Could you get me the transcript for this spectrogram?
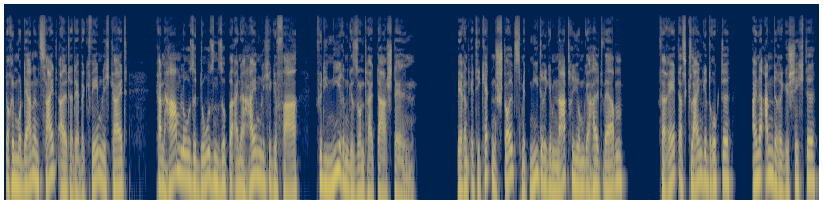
Doch im modernen Zeitalter der Bequemlichkeit kann harmlose Dosensuppe eine heimliche Gefahr für die Nierengesundheit darstellen. Während Etiketten stolz mit niedrigem Natriumgehalt werben, verrät das Kleingedruckte eine andere Geschichte,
